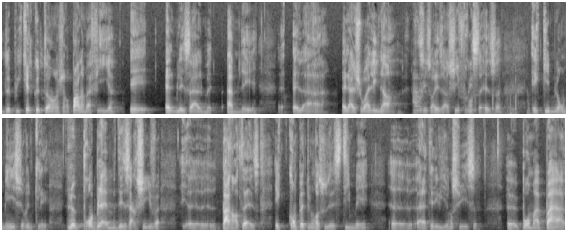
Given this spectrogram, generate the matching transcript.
depuis quelque temps, j'en parle à ma fille, et elle me les a amenées. Elle a, elle a joint l'INA, ah ce sont les archives françaises, et qui me l'ont mis sur une clé. Le problème des archives, euh, parenthèse, est complètement sous-estimé euh, à la télévision suisse. Euh, pour ma part,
